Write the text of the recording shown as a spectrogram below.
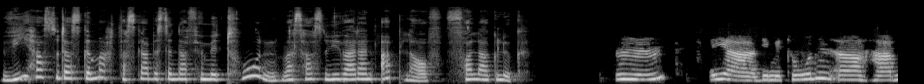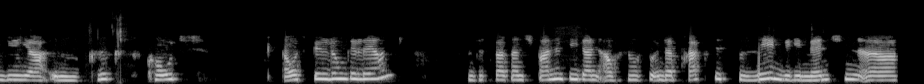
Wie hast du das gemacht? Was gab es denn da für Methoden? Was hast du, wie war dein Ablauf voller Glück? Mhm. Ja, die Methoden äh, haben wir ja im Glückscoach Ausbildung gelernt. Und es war ganz spannend, die dann auch so, so in der Praxis zu sehen, wie die Menschen, äh,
